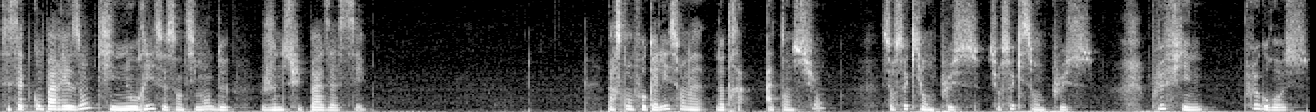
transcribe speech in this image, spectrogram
C'est cette comparaison qui nourrit ce sentiment de je ne suis pas assez. Parce qu'on focalise sur notre attention sur ceux qui ont plus, sur ceux qui sont plus, plus fines, plus grosses,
